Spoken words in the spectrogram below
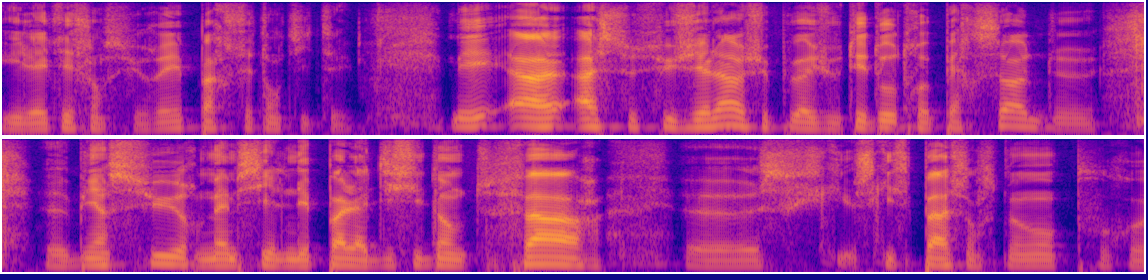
Il a été censuré par cette entité. Mais à, ce sujet-là, je peux ajouter d'autres personnes, euh, bien sûr, même si elle n'est pas la dissidente phare, ce, qui, ce qui se passe en ce moment pour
